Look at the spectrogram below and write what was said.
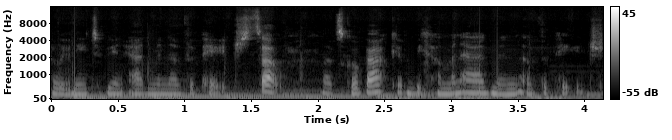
I would need to be an admin of the page. So let's go back and become an admin of the page.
